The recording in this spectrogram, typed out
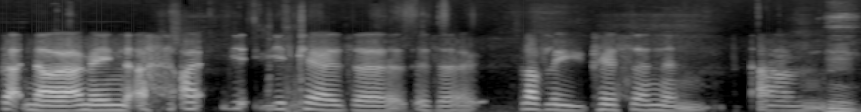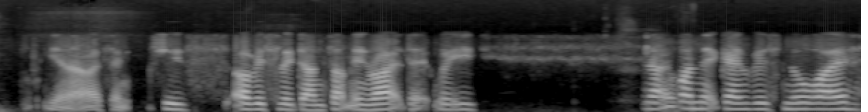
but no, I mean, I, Jitka is a is a lovely person, and um, mm. you know, I think she's obviously done something right that we, you know, won that game versus Norway.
